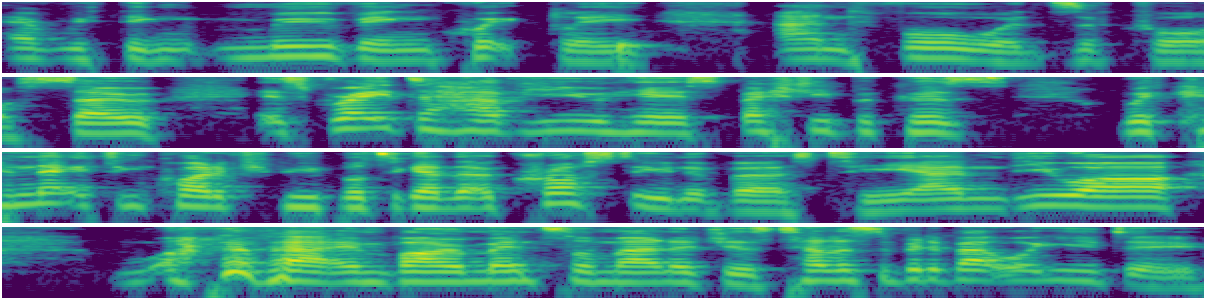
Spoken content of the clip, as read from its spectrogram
everything moving quickly and forwards, of course. So it's great to have you here, especially because we're connecting quite a few people together across the university, and you are one of our environmental managers. Tell us a bit about what you do.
